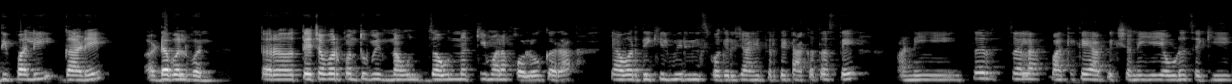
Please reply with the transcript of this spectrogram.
दीपाली गाडे डबल वन तर त्याच्यावर पण तुम्ही जाऊन जाऊन नक्की मला फॉलो करा. त्यावर देखील मी रील्स वगैरे जे आहे तर ते टाकत असते. आणि तर चला बाकी काही अपेक्षा नाही आहे एवढंच आहे की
